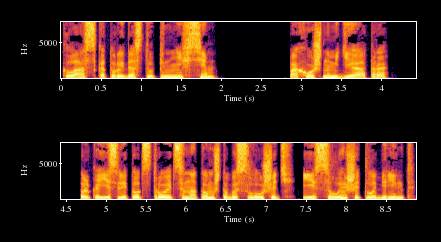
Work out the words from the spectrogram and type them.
класс, который доступен не всем похож на медиатора, только если тот строится на том, чтобы слушать и слышать лабиринт,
